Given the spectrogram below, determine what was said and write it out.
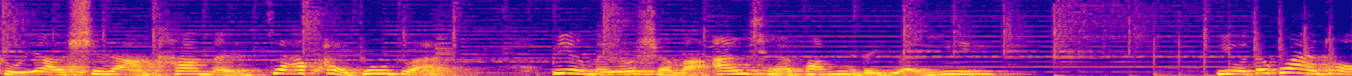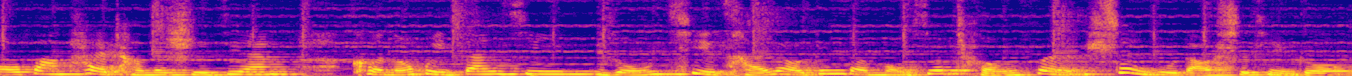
主要是让它们加快周转，并没有什么安全方面的原因。有的罐头放太长的时间，可能会担心容器材料中的某些成分渗入到食品中。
